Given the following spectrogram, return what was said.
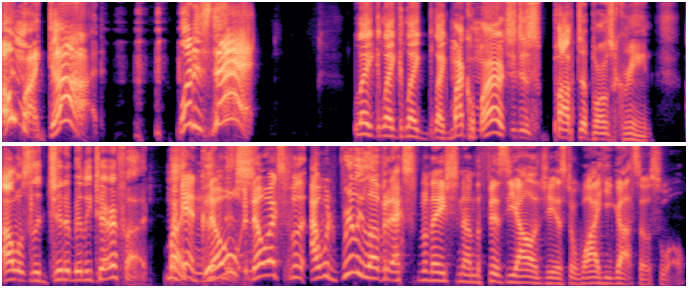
oh my God, what is that? Like, like, like, like Michael Myers just popped up on screen. I was legitimately terrified. My again, goodness. no, no explanation. I would really love an explanation on the physiology as to why he got so swole.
